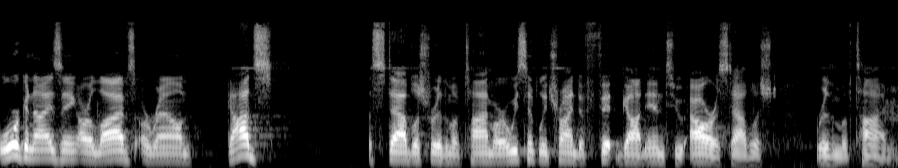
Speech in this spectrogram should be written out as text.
organizing our lives around God's established rhythm of time, or are we simply trying to fit God into our established rhythm of time?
